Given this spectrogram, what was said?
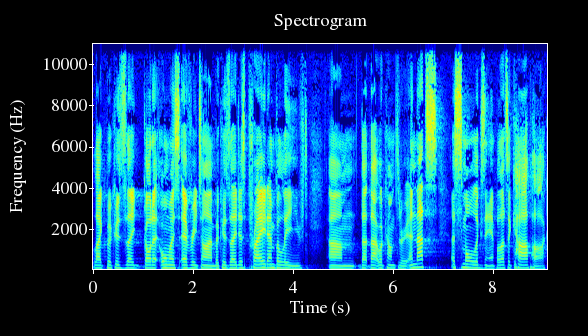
Like, because they got it almost every time, because they just prayed and believed um, that that would come through. And that's a small example. That's a car park,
